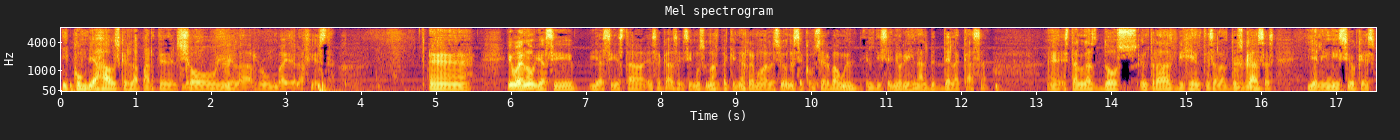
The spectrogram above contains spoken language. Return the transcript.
y Cumbia House, que es la parte del show y de la rumba y de la fiesta. Eh, y bueno, y así, y así está esa casa. Hicimos unas pequeñas remodelaciones, se conserva aún el, el diseño original de, de la casa. eh, están las dos entradas vigentes a las dos casas y el inicio que es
